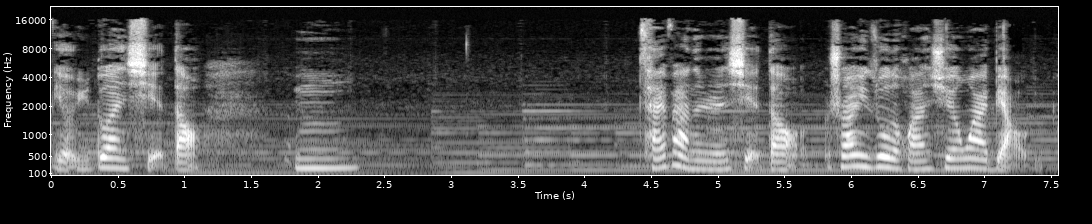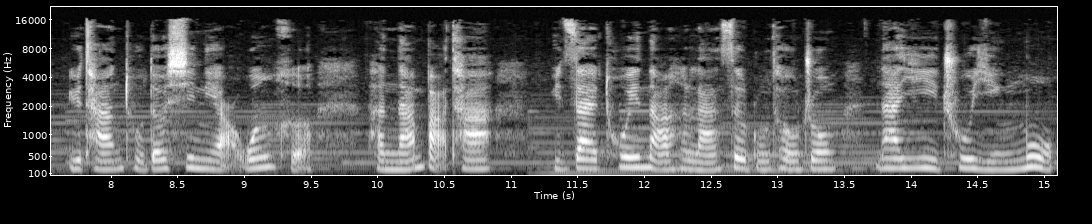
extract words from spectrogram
有一段写道，嗯，采访的人写道，双鱼座的黄轩外表与谈吐都细腻而温和，很难把他与在推拿和蓝色骨头中那溢出荧幕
